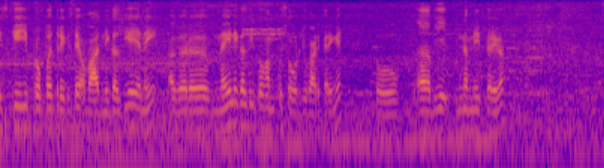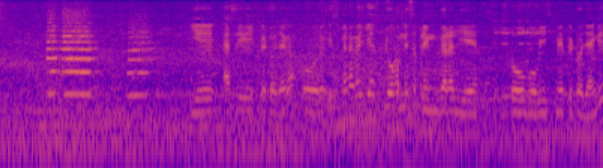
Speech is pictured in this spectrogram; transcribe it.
इसकी प्रॉपर तरीके से आवाज़ निकलती है या नहीं। अगर नहीं निकलती तो हम कुछ और जुगाड़ करेंगे। तो अभी नवनीत करेगा। ये ऐसे ही फिट हो जाएगा और इसमें ना ये जो हमने स्प्रिंग वगैरह लिए हैं तो वो भी इसमें फिट हो जाएँगे।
